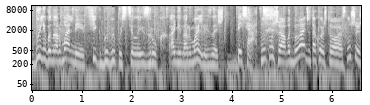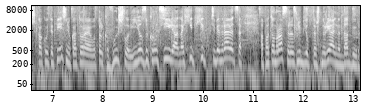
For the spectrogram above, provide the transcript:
Были бы нормальные, фиг бы выпустила из рук. Они нормальные, значит, бесят. Ну, слушай, а вот бывает же такое, что слушаешь какую-то песню, которая вот только вышла, ее закрутили, она хит-хит, тебе нравится, а потом раз и разлюбил, потому что ну реально до дыр.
